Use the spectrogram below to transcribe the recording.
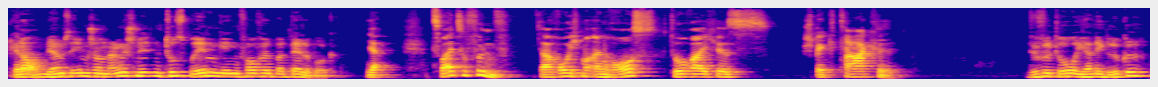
Genau. Wir haben es eben schon angeschnitten. TuS Bremen gegen VfL Bad Berleburg. Ja, 2 zu 5. Da hau ich mal einen raus. Torreiches Spektakel. Wie viele Tore Yannick Lückel?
